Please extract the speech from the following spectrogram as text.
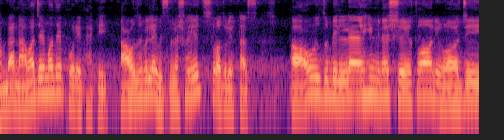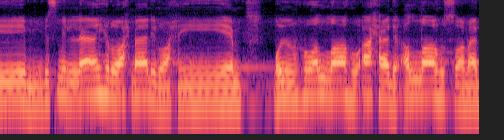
আমরা নামাজের মধ্যে পড়ে থাকি আউযুবিল্লাহ বিসমিল্লাহ শহীদ সূরাতুল ইখলাস أعوذ بالله من الشيطان الرجيم بسم الله الرحمن الرحيم قل هو الله أحد الله الصمد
